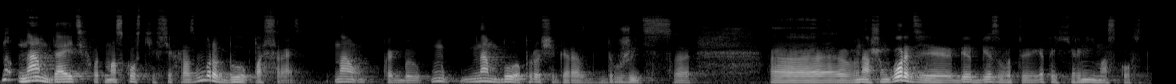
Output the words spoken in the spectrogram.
Ну, нам до этих вот московских всех разборов было посрать. Нам как бы, ну, нам было проще гораздо дружить с Э, в нашем городе без, без вот этой херни московской.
